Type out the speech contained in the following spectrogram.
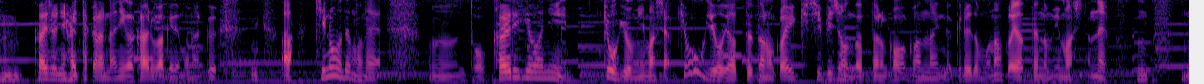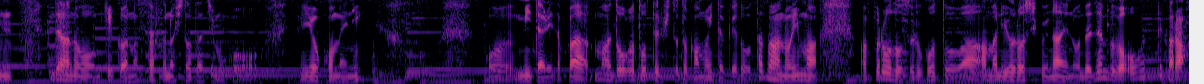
会場に入ったから何が変わるわけでもなく、あ昨日でもねうんと帰り際に競技を見ました。競技をやってたのかエキシビジョンだったのか分かんないんだけれどもなんかやってるの見ましたね、うん。うん、であの結構あのスタッフの人たちもこう横目にを見たりとか、まあ、動画撮ってる人とかもいたけど多分あの今アップロードすることはあまりよろしくないので全部が終わってから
